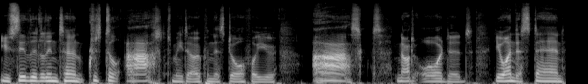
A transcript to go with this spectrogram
You see, little intern, Crystal asked me to open this door for you. Asked, not ordered. You understand?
